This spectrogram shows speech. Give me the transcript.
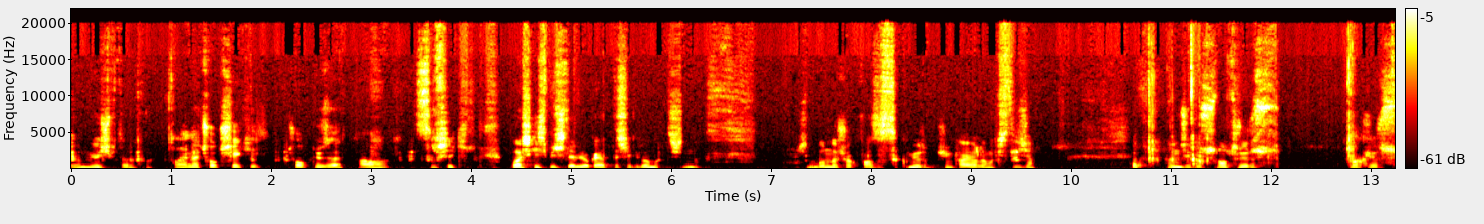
Dönmüyor hiçbir tarafa. Ayna çok şekil. Çok güzel ama Sırf şekil. Başka hiçbir işlevi yok hayatta şekil olmak dışında. Şimdi bunu da çok fazla sıkmıyorum. Çünkü ayarlamak isteyeceğim. Önce üstüne oturuyoruz. Bakıyoruz.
